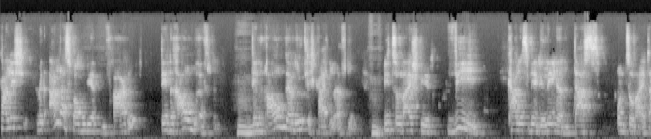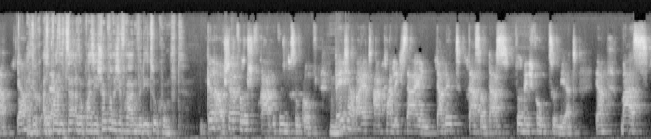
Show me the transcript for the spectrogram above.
kann ich mit anders formulierten Fragen den Raum öffnen, mhm. den Raum der Möglichkeiten öffnen. Mhm. Wie zum Beispiel, wie kann es mir gelingen, das und so weiter. Ja? Also, also, quasi, also quasi schöpferische Fragen für die Zukunft. Genau, schöpferische Fragen für die Zukunft. Mhm. Welcher Beitrag kann ich sein, damit das und das für mich funktioniert? Ja, was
